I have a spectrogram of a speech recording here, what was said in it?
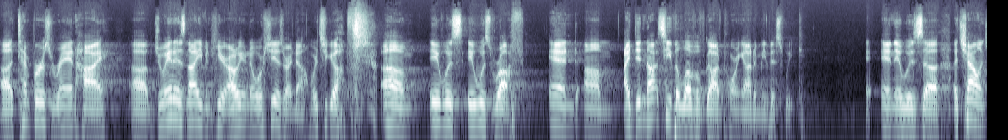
Uh, tempers ran high. Uh, Joanna is not even here. I don't even know where she is right now. Where'd she go? Um, it, was, it was rough. And um, I did not see the love of God pouring out of me this week and it was uh, a challenge.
